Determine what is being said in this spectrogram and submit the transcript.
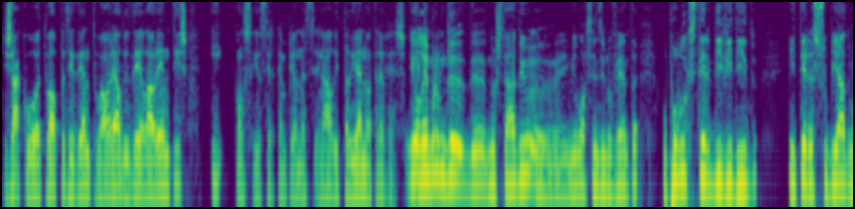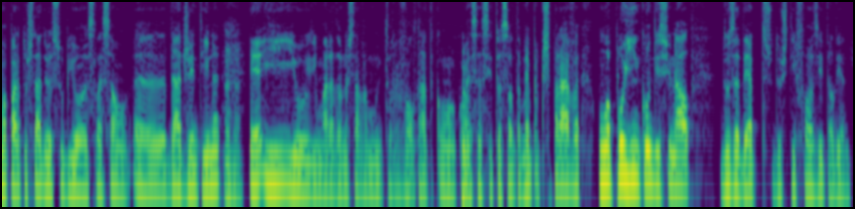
já com o atual presidente, o Aurélio De Laurentiis, e conseguiu ser campeão nacional italiano outra vez. Eu lembro-me de, de, no estádio, eh, em 1990, o público se ter dividido e ter assobiado uma parte do estádio, assobiou a seleção uh, da Argentina uhum. Eh, e, e, o, e, o, Maradona estava muito revoltado com, com uhum. essa situação também, porque esperava um apoio incondicional dos adeptos dos tifós italianos.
